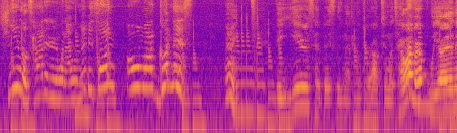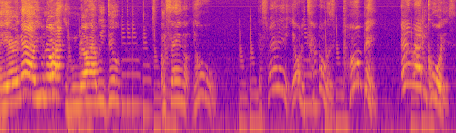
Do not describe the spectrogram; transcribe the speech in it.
she looks hotter than what I remember, son. Oh my goodness. Mm. The years have basically not helped her out too much. However, we are in the here and now. You know how you know how we do. I'm saying though, yo, that's right. Yo, the tunnel is pumping. And Latin quarters.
